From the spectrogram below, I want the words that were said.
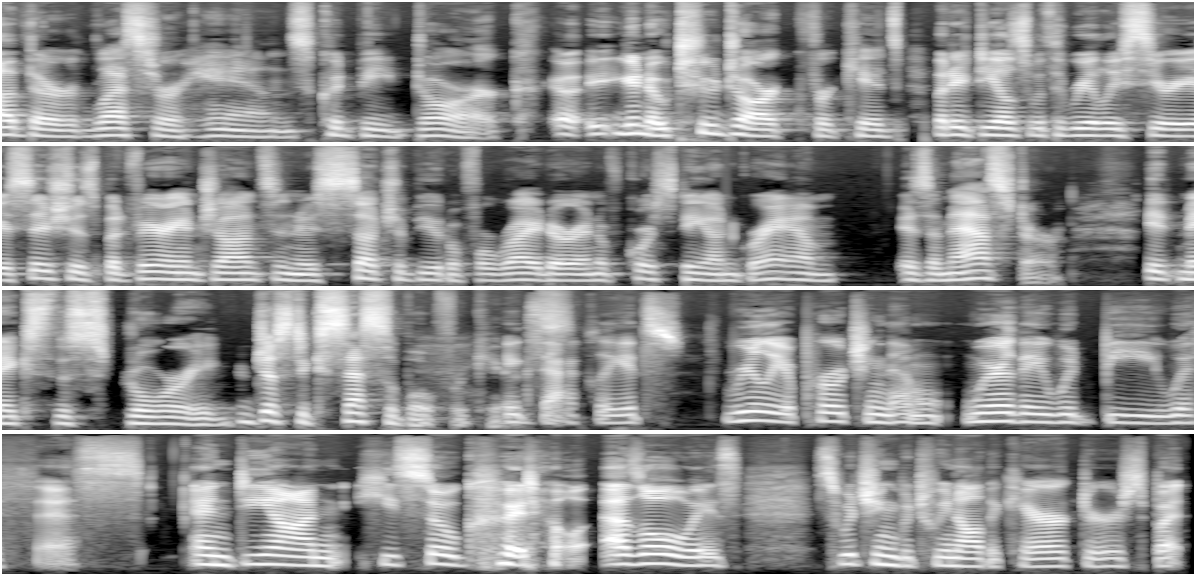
other lesser hands could be dark uh, you know too dark for kids but it deals with really serious issues but varian johnson is such a beautiful writer and of course dion graham is a master. It makes the story just accessible for kids. Exactly it's really approaching them where they would be with this and Dion, he's so good, as always, switching between all the characters. But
